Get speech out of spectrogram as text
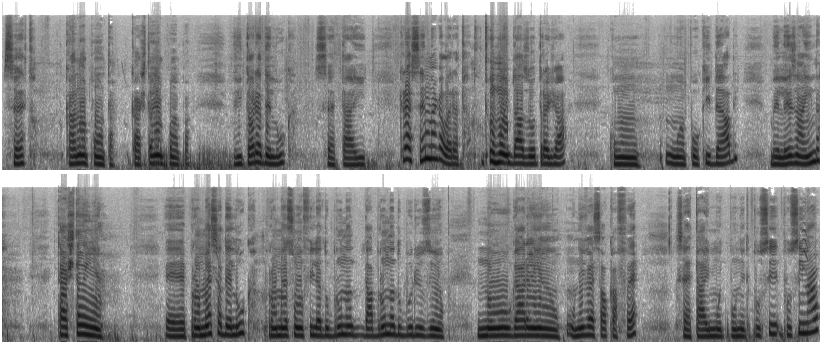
certo? Cá na ponta, Castanha Pampa, Vitória de Luca, certo? Tá aí crescendo, né, galera? Tá do tamanho das outras já, com uma pouca idade, beleza ainda. Castanha, é, Promessa de Luca, Promessa uma filha do Bruna, da Bruna do Buriozinho, no Garanhão Universal Café, certo? Tá aí muito bonito por, por sinal.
